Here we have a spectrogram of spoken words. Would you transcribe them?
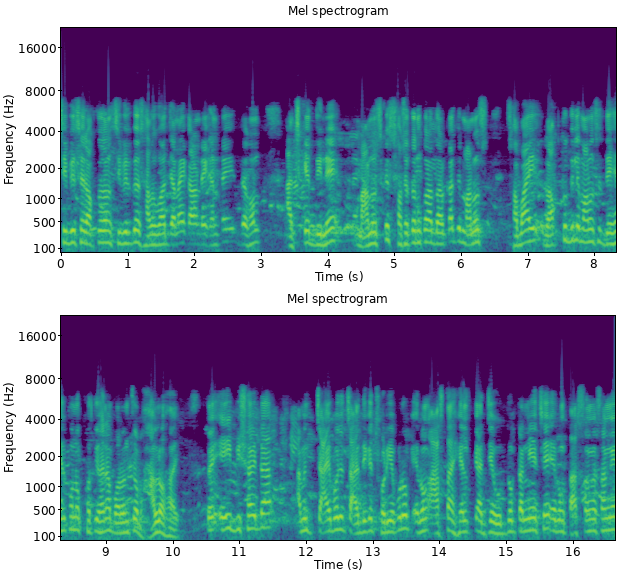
শিবির সে রক্তদান শিবিরকে সাধুবাদ জানাই, কারণ এখানটায় দেখুন, আজকের দিনে মানুষকে সচেতন করা দরকার যে মানুষ, সবাই রক্ত দিলে মানুষের দেহের কোনো ক্ষতি হয় না, বরঞ্চ ভালো হয়। তো এই বিষয়টা আমি চাইব যে চারিদিকে ছড়িয়ে পড়ুক এবং আস্থা হেলথ কেয়ার যে উদ্যোগটা নিয়েছে এবং তার সঙ্গে সঙ্গে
